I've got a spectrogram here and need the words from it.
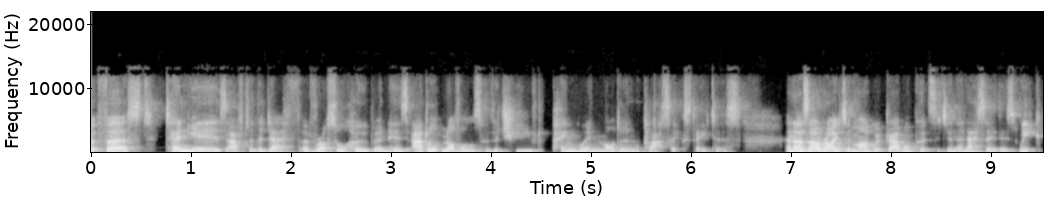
But first, 10 years after the death of Russell Hoban, his adult novels have achieved Penguin modern classic status. And as our writer Margaret Drabble puts it in an essay this week,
